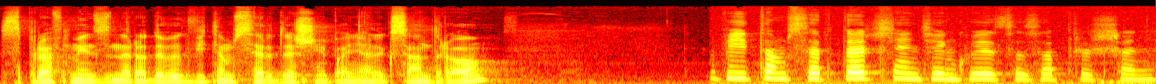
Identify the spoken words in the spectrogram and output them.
Spraw Międzynarodowych. Witam serdecznie pani Aleksandro. Witam serdecznie, dziękuję za zaproszenie.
